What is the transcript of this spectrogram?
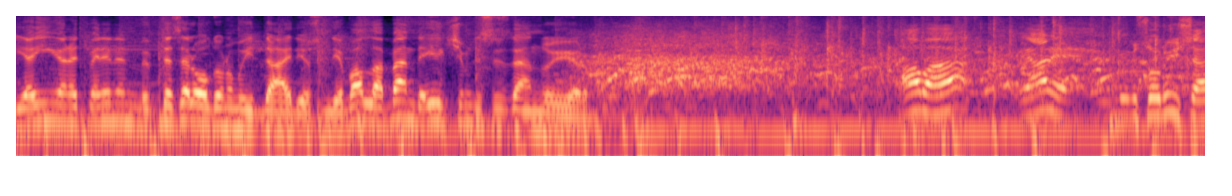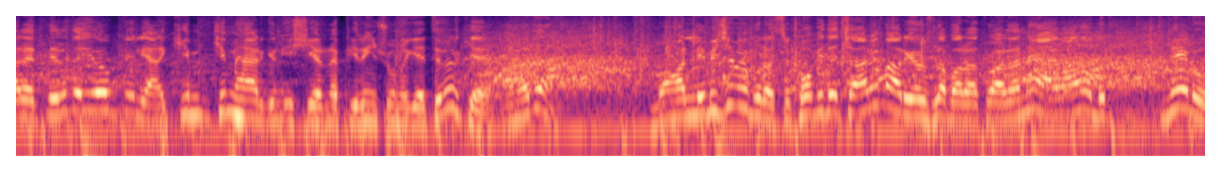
yayın yönetmeninin müptezel olduğunu mu iddia ediyorsun diye. Valla ben de ilk şimdi sizden duyuyorum. Ama yani bir soru işaretleri de yok değil. Yani kim kim her gün iş yerine pirinç unu getirir ki? Anladın? Muhallebici mi burası? Covid'e çare mi arıyoruz laboratuvarda? Ne? Ama bu, ne bu?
